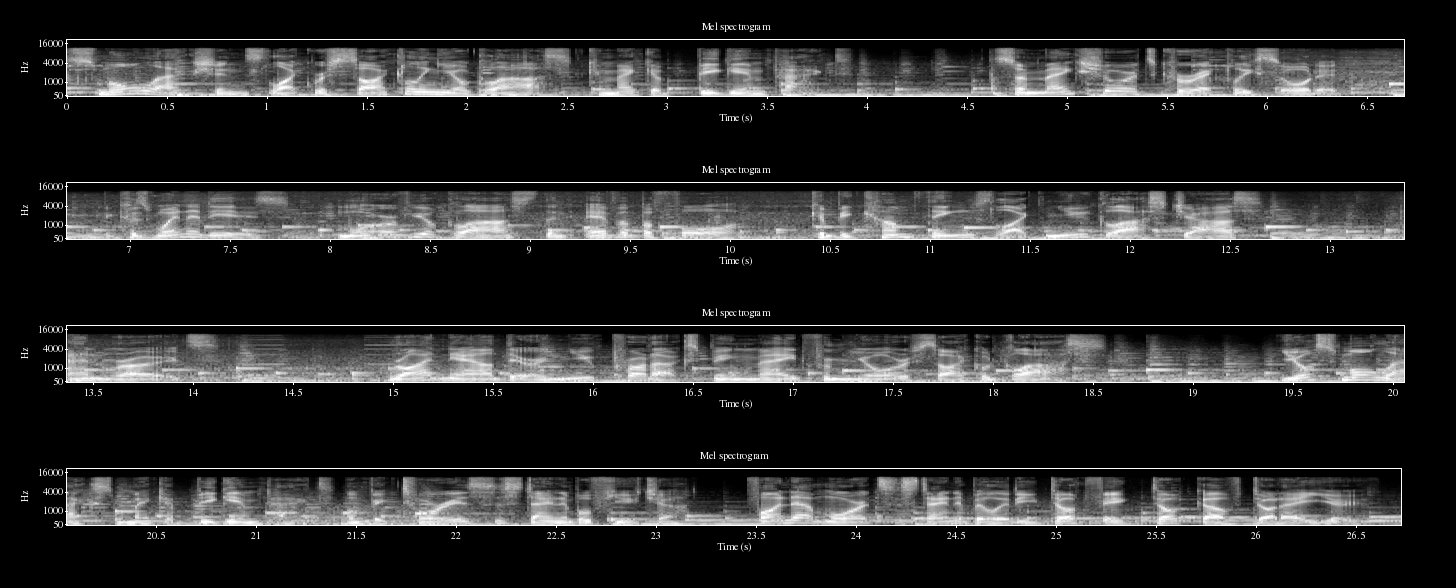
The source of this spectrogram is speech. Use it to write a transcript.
Small actions like recycling your glass can make a big impact. So make sure it's correctly sorted, because when it is, more of your glass than ever before can become things like new glass jars and roads. Right now, there are new products being made from your recycled glass. Your small acts make a big impact on Victoria's sustainable future. Find out more at sustainability.vic.gov.au.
